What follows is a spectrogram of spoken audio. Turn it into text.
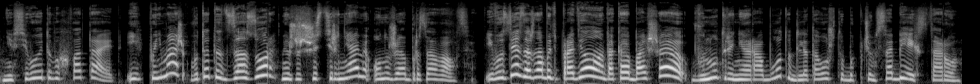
Мне всего этого хватает. И понимаешь, вот этот зазор между шестернями, он уже образовался. И вот здесь должна быть проделана такая большая внутренняя работа для того, чтобы, причем с обеих сторон,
